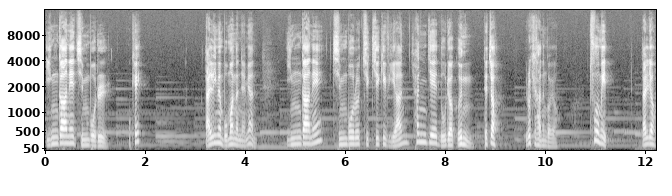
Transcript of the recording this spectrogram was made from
인간의 진보를 오케이? 날리면 뭐만 남냐면 인간의 진보를 지키기 위한 현재 노력은 됐죠? 이렇게 가는 거예요. to meet 날려.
